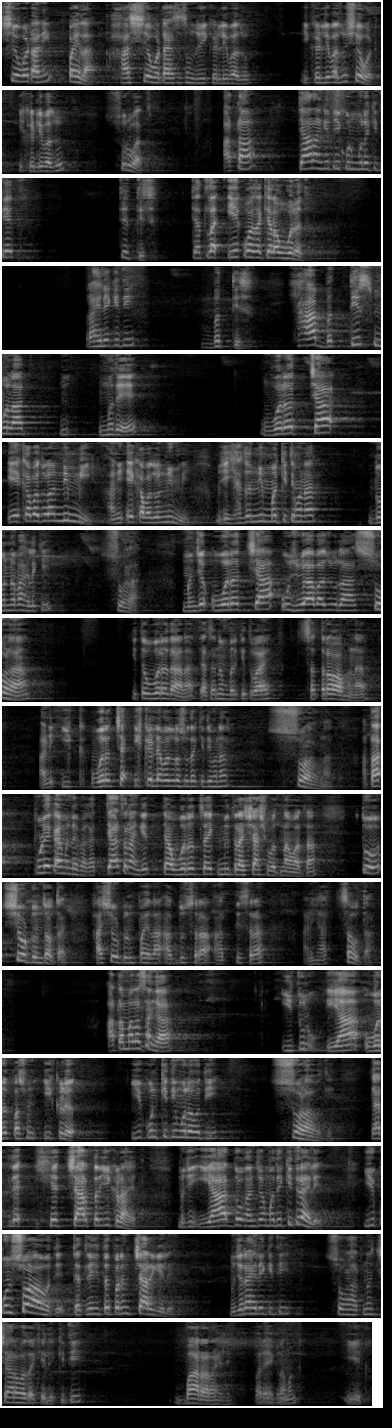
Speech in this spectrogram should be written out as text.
शेवट आणि पहिला. हा शेवट आहे असं समजू इकडली बाजू. इकडली बाजू शेवट इकडली बाजू सुरुवात. आता त्या रांगेत एकूण मुलं किती आहेत? तेहतीस. त्यातला एक वाजा केला वरद. राहिले किती? बत्तीस. ह्या बत्तीस मुलांमध्ये वरदच्या एका बाजूला निम्मी आणि एका बाजूला निम्मी. म्हणजे ह्याचं निम्म किती होणार? दोन भागलं की सोळा. म्हणजे वरदच्या उजव्या बाजूला सोळा इथं वरद आला त्याचा नंबर किती आहे? सतरावा होणार. आणि इक वरदच्या इकडल्या बाजूला सुद्धा किती होणार? सोळा होणार. आता पुढे काय म्हणले बघा त्याच रांगेत त्या वरदचा एक मित्र आहे शाश्वत नावाचा तो शेवटून चौथा आहे. हा शेवटून पहिला हा दुसरा हा तिसरा आणि हा चौथा. आता मला सांगा इथून या वरदपासून इकडं एकूण किती मुलं होती? सोळा होती. त्यातले हे चार तर इकडं आहेत. म्हणजे या दोघांच्या मध्ये किती राहिले? एकूण सोळा होते. त्यातले इथंपर्यंत चार गेले. म्हणजे राहिले किती? सोळातनं चार वाजा केले. किती? बारा राहिले. पर्याय क्रमांक एक.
